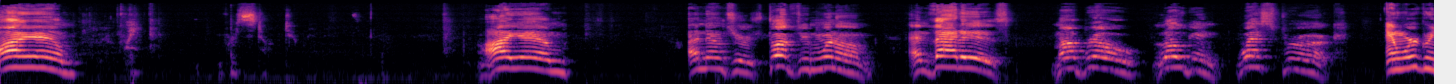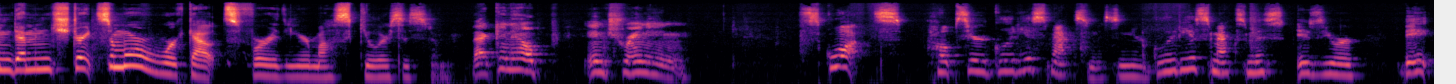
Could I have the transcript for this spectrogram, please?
I am Wait, We're still two minutes. I am announcer Stockton Winham, and that is my bro Logan Westbrook. And we're going to demonstrate some more workouts for your muscular system. That can help in training. Squats helps your gluteus maximus, and your gluteus maximus is your big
